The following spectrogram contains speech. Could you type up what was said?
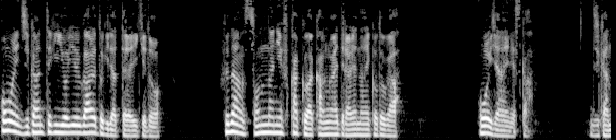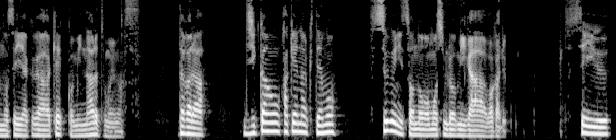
主に時間的余裕がある時だったらいいけど、普段そんなに深くは考えてられないことが多いじゃないですか。時間の制約が結構みんなあると思います。だから、時間をかけなくても、すぐにその面白みがわかる。っていう、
